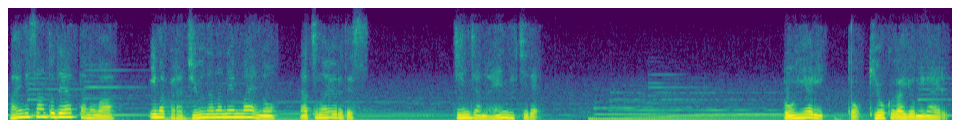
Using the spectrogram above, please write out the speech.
まゆみさんと出会ったのは、今から17年前の夏の夜です。神社の縁日で。ぼんやりと記憶がよみがえる。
